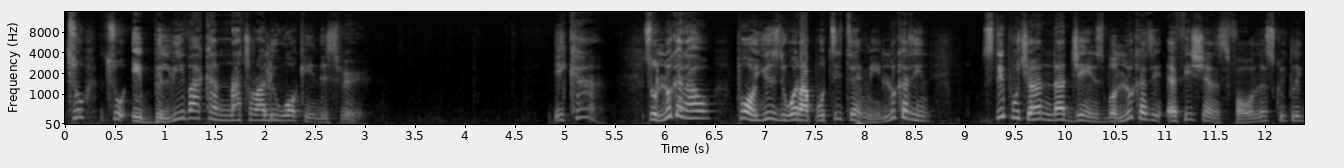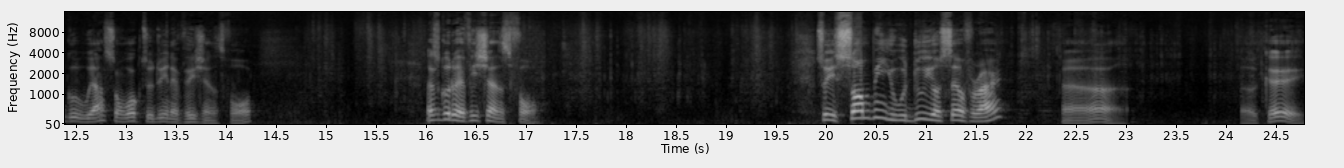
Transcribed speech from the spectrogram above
So, so a believer can naturally walk in the spirit. He can. So look at how Paul used the word apotithemi. Look at it. Still put your hand in that James, but look at Ephesians 4. Let's quickly go. We have some work to do in Ephesians 4. Let's go to Ephesians 4. So it's something you would do yourself, right? Ah. Okay.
